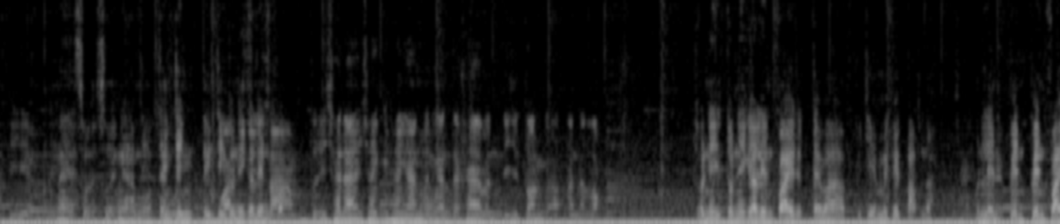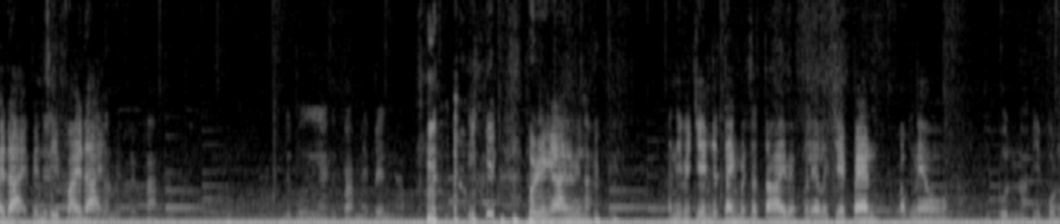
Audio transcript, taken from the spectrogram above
RPM อะไรแหมเงี้ยสวยสวยงามเนี่ยแต่จริงๆแต่จริงๆตัวนี้ก็เล่น13ตัวนี้ใช้ได้ใช้ให้งานเหมือนกันแต่แค่เป็นดิจิตอลกับอนาล็อกตัวนี้ตัวนี้ก็เล่นไฟแต่ว่าพี่เจมส์ไม่เคยปรับนะใช่มันเล่นเปลี่ยนเปลี่ยนไฟได้เป็นสีไฟได้แต่ไม่เคยปรับหรือพูดง่ายๆคือปรับไม่เป็นครับ พูดง่ายๆเลยนะ อันนี้พี่เจมส์จะแต่งเป็นสไตล์แบบเขาเรียกอะไรเจแปนออกแนวญี่ปุ่นหน่อยญี่ปุ่น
